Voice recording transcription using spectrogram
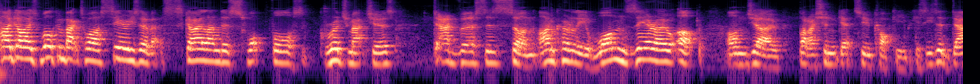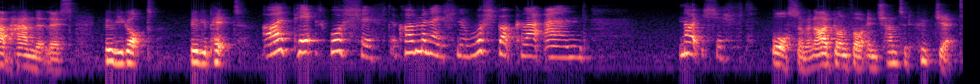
Hi guys, welcome back to our series of Skylanders Swap Force grudge matches, Dad versus Son. I'm currently 1-0 up on Joe, but I shouldn't get too cocky because he's a dab hand at this. Who have you got? Who have you picked? I've picked Wash Shift, a combination of Wash Buckler and Night Shift. Awesome, and I've gone for Enchanted Hoot Jet,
